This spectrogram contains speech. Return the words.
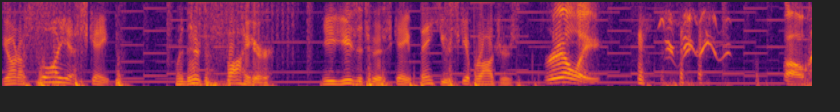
you're on a fire escape. When there's a fire, you use it to escape. Thank you, Skip Rogers. Really? oh.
